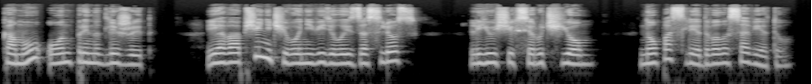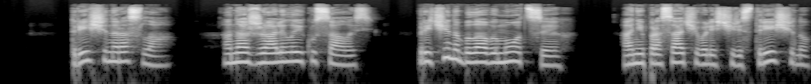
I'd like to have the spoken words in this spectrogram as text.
кому он принадлежит. Я вообще ничего не видела из-за слез, льющихся ручьем, но последовала совету. Трещина росла. Она жалила и кусалась. Причина была в эмоциях. Они просачивались через трещину,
